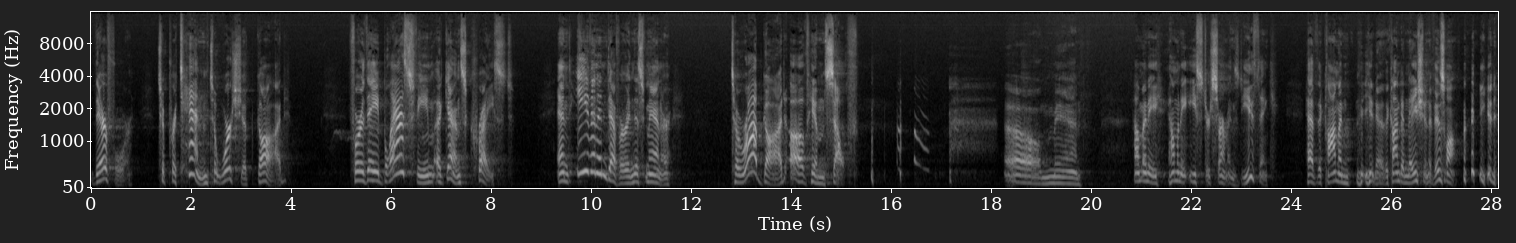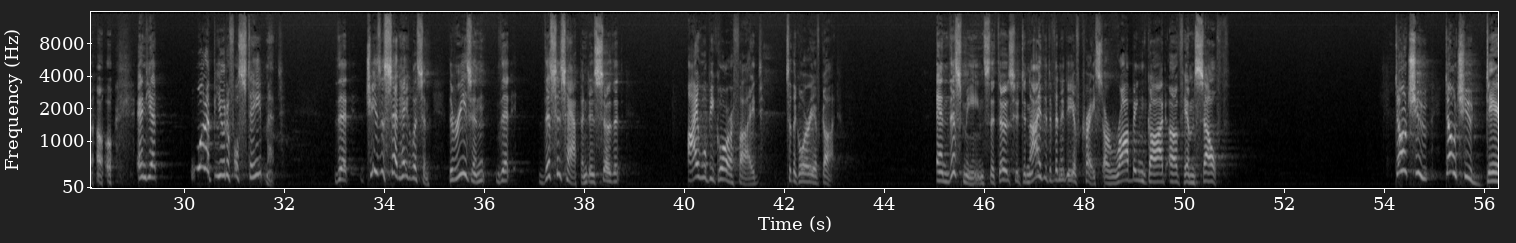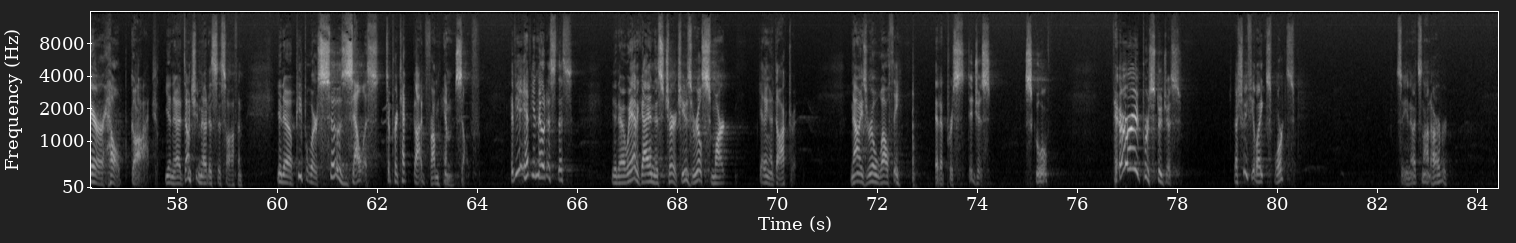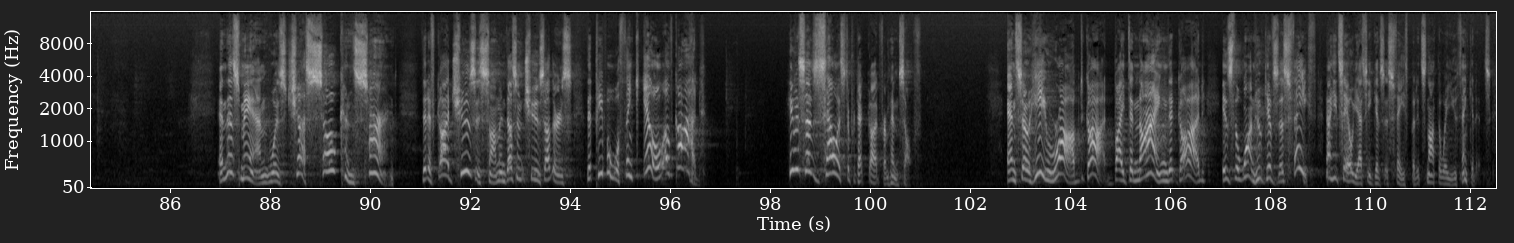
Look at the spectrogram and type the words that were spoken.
therefore, to pretend to worship God, for they blaspheme against Christ and even endeavor in this manner to rob God of himself. Oh, man. How many, how many Easter sermons do you think have the common, you know, the condemnation of Islam? you know? And yet, what a beautiful statement that Jesus said, hey, listen, the reason that this has happened is so that I will be glorified to the glory of God. And this means that those who deny the divinity of Christ are robbing God of himself. Don't you, don't you dare help God. You know, don't you notice this often? You know, people are so zealous to protect God from himself. Have you, have you noticed this? You know, we had a guy in this church, he was real smart, getting a doctorate. Now he's real wealthy at a prestigious school. Very prestigious, especially if you like sports. So you know it's not Harvard. And this man was just so concerned that if God chooses some and doesn't choose others, that people will think ill of God. He was so zealous to protect God from himself. And so he robbed God by denying that God is the one who gives us faith. Now he'd say, oh, yes, he gives us faith, but it's not the way you think it is.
